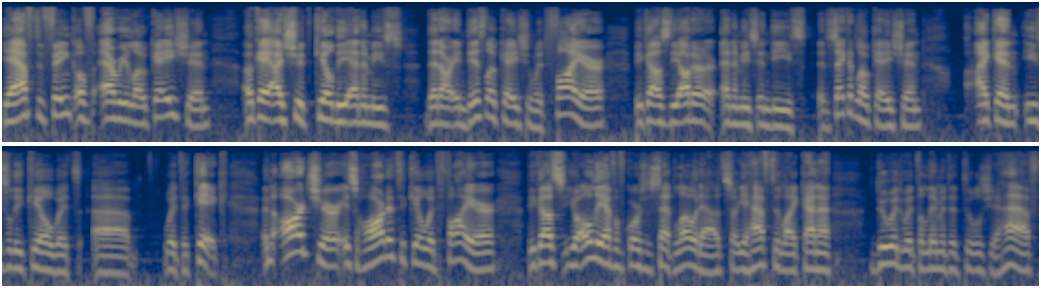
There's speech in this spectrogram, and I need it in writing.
you have to think of every location. Okay, I should kill the enemies that are in this location with fire because the other enemies in these the second location I can easily kill with uh, with the kick. An archer is harder to kill with fire because you only have, of course, a set loadout, so you have to like kind of do it with the limited tools you have.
